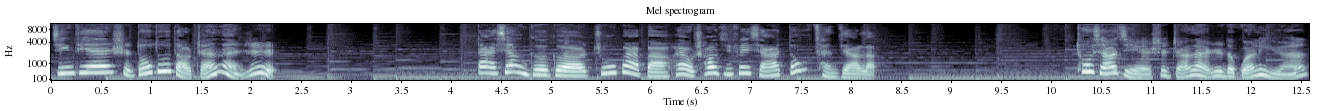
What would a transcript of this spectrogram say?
今天是多多岛展览日。大象哥哥、猪爸爸还有超级飞侠都参加了。兔小姐是展览日的管理员。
